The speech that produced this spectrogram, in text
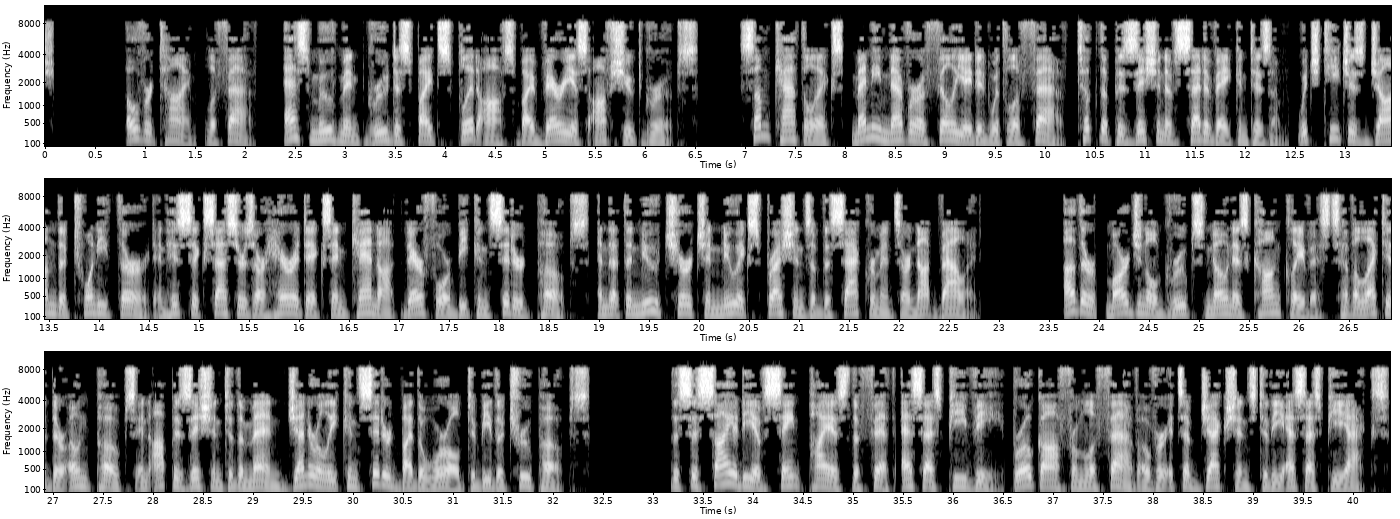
Over time, Lefebvre S movement grew despite split-offs by various offshoot groups. Some Catholics, many never affiliated with Lefebvre, took the position of sedevacantism, which teaches John XXIII and his successors are heretics and cannot therefore be considered popes, and that the new Church and new expressions of the sacraments are not valid. Other, marginal groups known as conclavists have elected their own popes in opposition to the men generally considered by the world to be the true popes. The Society of Saint Pius V SSPV broke off from Lefebvre over its objections to the SSPX's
